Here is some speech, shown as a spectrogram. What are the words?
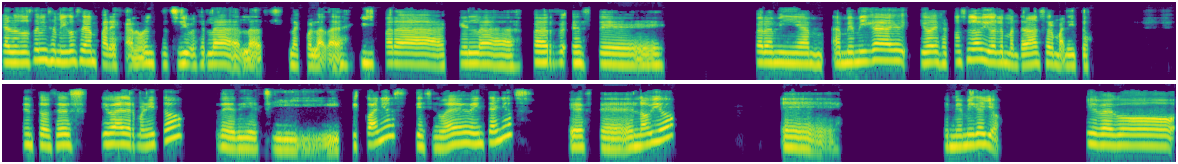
Y a los dos de mis amigos eran pareja, ¿no? Entonces yo iba a hacer la, la, la colada. Y para que la, para, este, para mi, a, a, mi amiga que iba a dejar con su novio, le mandaron a su hermanito. Entonces iba el hermanito de diez y pico años, 19, 20 años, este, el novio, eh, mi amiga y yo. Y luego,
